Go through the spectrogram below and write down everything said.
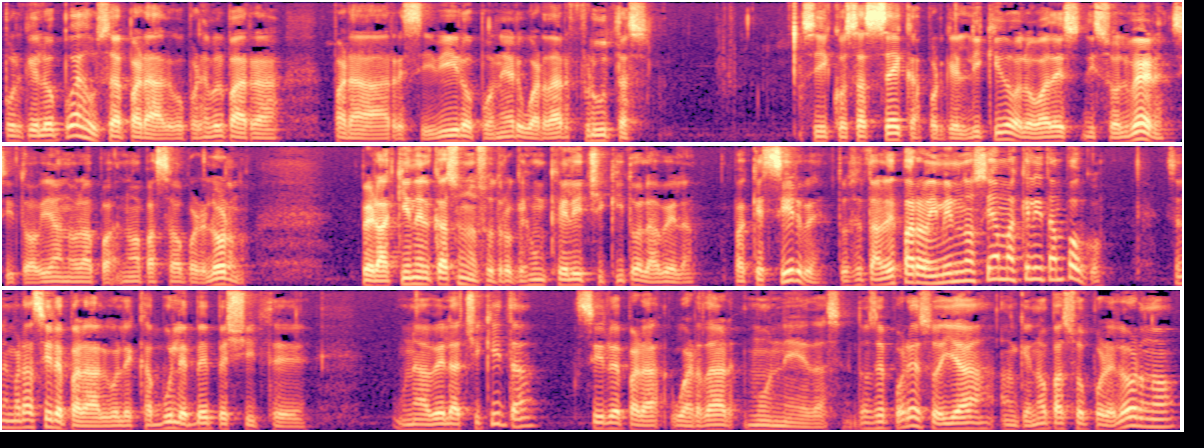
porque lo puedes usar para algo, por ejemplo, para, para recibir o poner, guardar frutas, ¿sí? cosas secas, porque el líquido lo va a disolver si todavía no, ha pasado por el horno. Pero aquí en el caso de nosotros, que es un Kelly chiquito la vela, ¿para qué sirve? Entonces tal vez para vivir no se llama Kelly tampoco. Se verdad sirve para algo. Le cabule bepeshite, una vela chiquita, sirve para guardar monedas. Entonces por eso ya, aunque no pasó por el horno,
